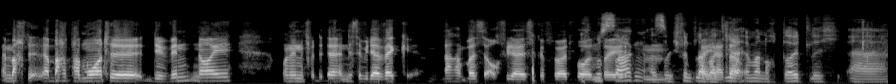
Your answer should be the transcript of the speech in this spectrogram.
Er macht, er macht ein paar Monate den Wind neu und dann, dann ist er wieder weg, nach, weil es ja auch wieder ist gefördert Ich worden. muss bei, sagen, ähm, also ich finde Labadia immer noch deutlich äh,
